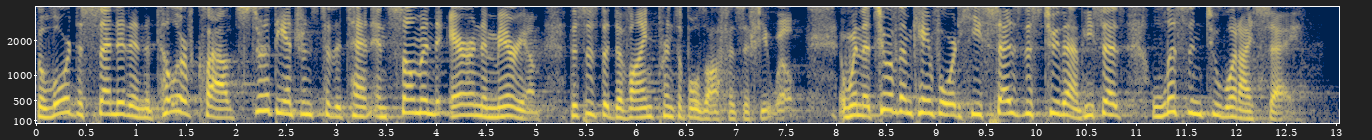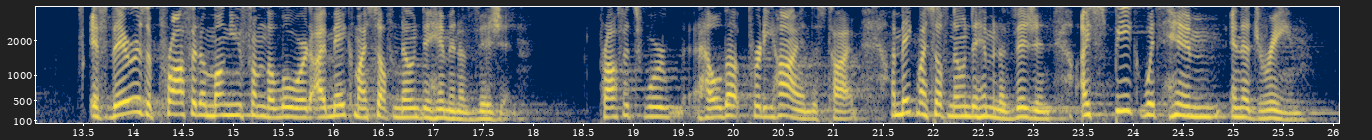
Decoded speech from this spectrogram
The Lord descended in a pillar of cloud, stood at the entrance to the tent, and summoned Aaron and Miriam. This is the divine principal's office, if you will. And when the two of them came forward, he says this to them. He says, Listen to what I say. If there is a prophet among you from the Lord, I make myself known to him in a vision. Prophets were held up pretty high in this time. I make myself known to him in a vision. I speak with him in a dream.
